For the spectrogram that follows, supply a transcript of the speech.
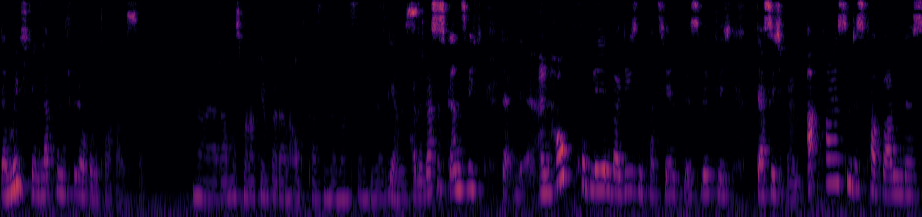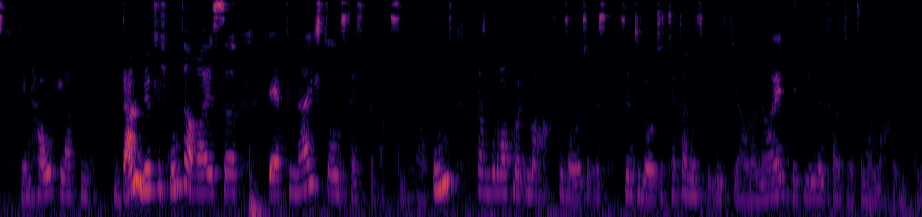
damit ich den Lappen nicht wieder runterreiße. Naja, da muss man auf jeden Fall dann aufpassen, wenn man es dann wieder löst. Ja, also das ist ganz wichtig. Ein Hauptproblem bei diesen Patienten ist wirklich, dass ich beim Abreißen des Verbandes den Hautlappen dann wirklich runterreiße, der vielleicht sonst festgewachsen wäre. Und also worauf man immer achten sollte, ist, sind die Leute Tetanus geimpft, ja oder nein? Gegebenenfalls sollte man nachimpfen.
